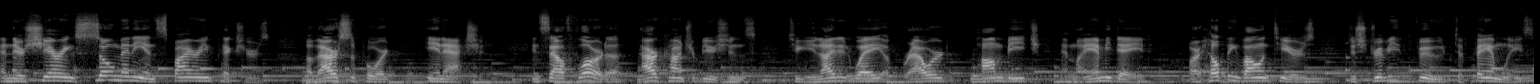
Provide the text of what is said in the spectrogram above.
and they're sharing so many inspiring pictures of our support in action. In South Florida, our contributions to United Way of Broward, Palm Beach, and Miami-Dade are helping volunteers distribute food to families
